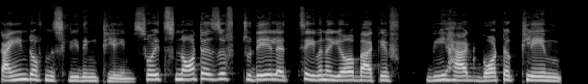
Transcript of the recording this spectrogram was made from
kind of misleading claim. So it's not as if today, let's say even a year back, if we had got a claim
